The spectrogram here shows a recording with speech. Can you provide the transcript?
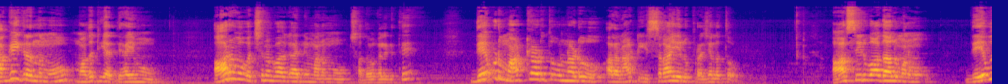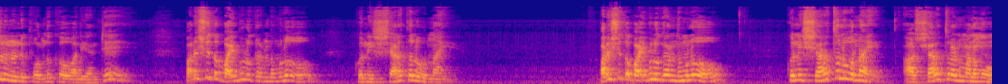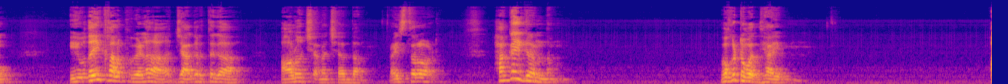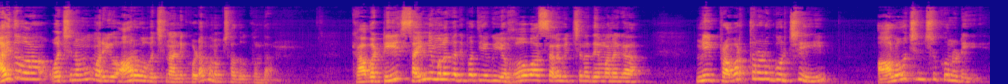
Haggai గ్రంథము మొదటి అధ్యాయము ఆరవ వచన భాగాన్ని మనము చదవగలిగితే దేవుడు మాట్లాడుతూ ఉన్నాడు అలనాటి ఇస్రాయేలు ప్రజలతో. ఆశీర్వాదాలు మనము దేవుని నుండి పొందుకోవాలి అంటే పరిశుద్ధ బైబిల్ గ్రంథములో కొన్ని షరతులు ఉన్నాయి. పరిశుద్ధ బైబిల్ గ్రంథములో కొన్ని షరతులు ఉన్నాయి. ఆ షరతులను మనము ఈ ఉదయకాలపు వేళ జాగ్రత్తగా ఆలోచన చేద్దాం. క్రైస్తలాడ్ హగ్గై గ్రంథం ఒకటో అధ్యాయం. ఐదవ వచనము మరియు ఆరవ వచనాన్ని కూడా మనం చదువుకుందాం. కాబట్టి సైన్యములకు అధిపతి యహోవా సెలవిచ్చినదేమనగా మీ ప్రవర్తనను గూర్చి ఆలోచించుకొనుడి.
